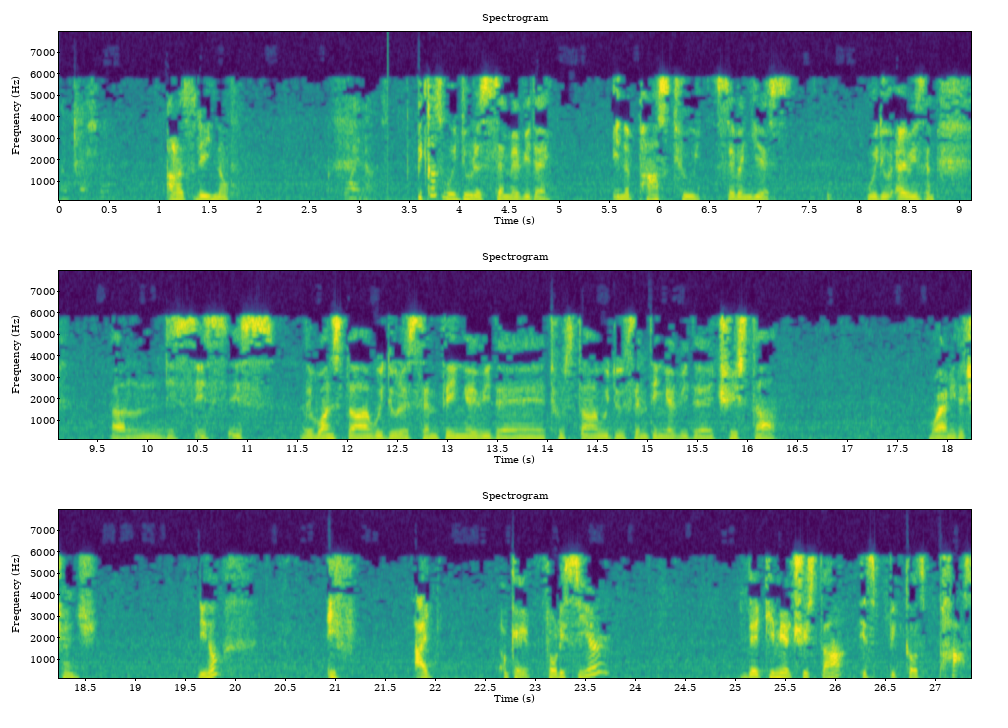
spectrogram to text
No pressure? honestly, no. Why not? because we do the same every day. In the past two seven years, we do everything. Um, this is is the one star. We do the same thing every day. Two star, we do same thing every day. Three star. Why I need to change? You know, if I okay for this year, they give me a three star. It's because past.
